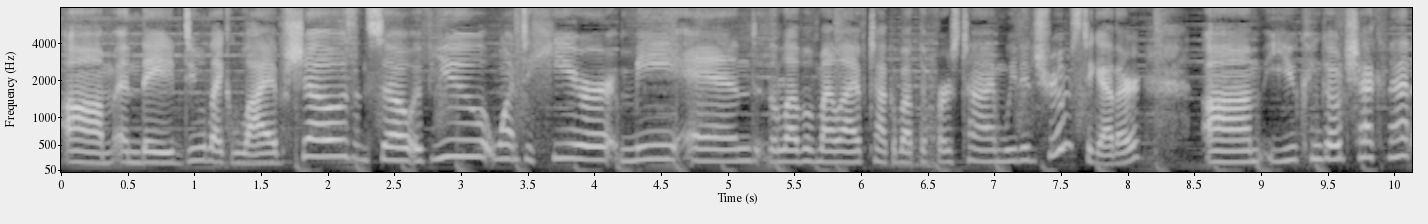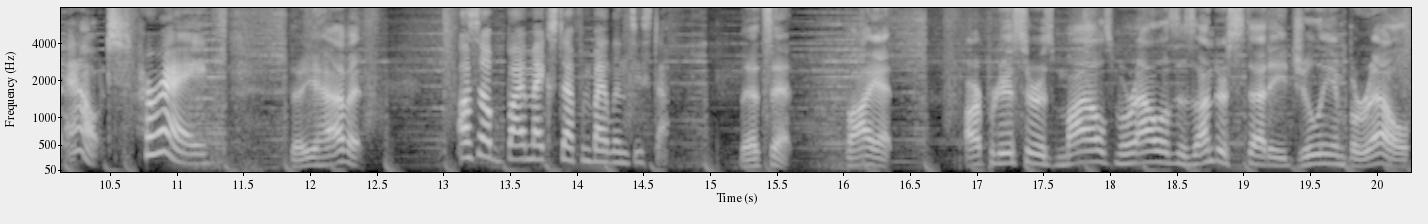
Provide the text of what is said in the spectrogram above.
Um, and they do like live shows. And so if you want to hear me and the love of my life talk about the first time we did shrooms together, um, you can go check that out. Hooray! There you have it. Also, buy Mike stuff and buy Lindsay stuff. That's it. Buy it. Our producer is Miles Morales' understudy, Julian Burrell.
